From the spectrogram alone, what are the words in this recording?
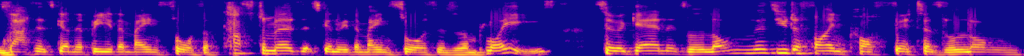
that is going to be the main source of customers, it's going to be the main sources of employees. So, again, as long as you define profit as long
